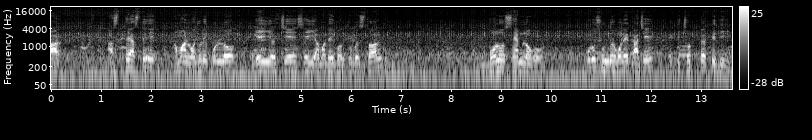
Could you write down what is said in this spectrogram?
আর আস্তে আস্তে আমার নজরে পড়ল, এই হচ্ছে সেই আমাদের গন্তব্যস্থল, বনশ্যামনগর, পুরো সুন্দরবনের কাছে একটি ছোট্ট একটি দ্বীপ।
